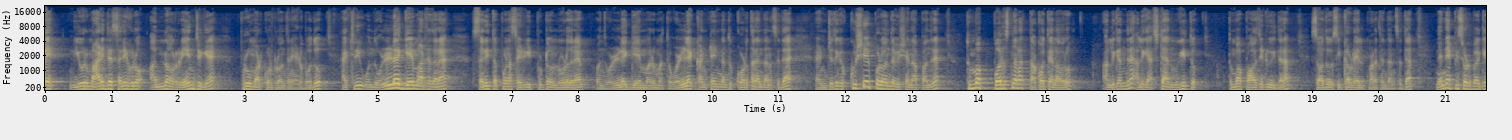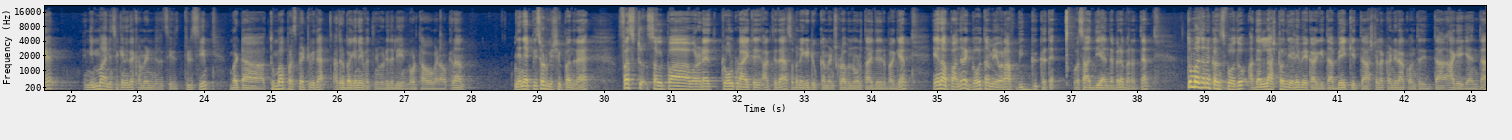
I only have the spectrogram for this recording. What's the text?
ಏ, ಇವ್ರು ಮಾಡಿದ್ದೆ ಸರಿ ಗುರು ಅನ್ನೋ ರೇಂಜ್ಗೆ ಪ್ರೂವ್ ಮಾಡಿಕೊಂಡ್ರು ಅಂತಲೇ ಹೇಳ್ಬೋದು. ಆ್ಯಕ್ಚುಲಿ ಒಂದು ಒಳ್ಳೆ ಗೇಮ್ ಆಡ್ತಿದ್ದಾರೆ ಸರಿ ತಪ್ಪುನ ಸೈಡ್ಗೆ ಇಟ್ಬಿಟ್ಟು ನೋಡಿದ್ರೆ ಒಂದು ಒಳ್ಳೆ ಗೇಮರು ಮತ್ತು ಒಳ್ಳೆ ಕಂಟೆಂಟ್ ಅಂತೂ ಕೊಡ್ತಾರೆ ಅಂತ ಅನಿಸಿದೆ. ಆ್ಯಂಡ್ ಜೊತೆಗೆ ಖುಷಿ ಪಡುವಂಥ ವಿಷಯ ಏನಪ್ಪ ಅಂದರೆ ತುಂಬ ಪರ್ಸ್ನಲಾಗಿ ತಗೋತಾ ಇಲ್ಲ ಅವರು. ಅಲ್ಲಿಗೆ ಅಂದರೆ ಅಲ್ಲಿಗೆ ಅಷ್ಟೇ, ಅದು ಮುಗೀತು. ತುಂಬ ಪಾಸಿಟಿವ್ ಇದ್ದಾರೆ ಸೊ ಅದು ಸಿಕ್ಕಾಪಟ್ಟೆ ಹೆಲ್ಪ್ ಮಾಡುತ್ತೆ ಅಂತ ಅನಿಸುತ್ತೆ. ನೆನ್ನೆ ಎಪಿಸೋಡ್ ಬಗ್ಗೆ ನಿಮ್ಮ ಅನಿಸಿಕೆ ಏನಿದೆ ಕಮೆಂಟ್ ತಿಳಿಸಿ. ಬಟ್ ತುಂಬ ಪರ್ಸ್ಪೆಕ್ಟಿವ್ ಇದೆ. ಅದ್ರ ಬಗ್ಗೆನೇ ಇವತ್ತಿನ ವಿಡಿಯೋದಲ್ಲಿ ನೋಡ್ತಾ ಹೋಗೋಣ ಓಕೆನಾ ನೆನ್ನೆ ಎಪಿಸೋಡ್ ವಿಷಯಕ್ಕೆ ಬಂದರೆ ಫಸ್ಟ್ ಸ್ವಲ್ಪ ಹೊರಡೆ ಟ್ರೋಲ್ ಕೂಡ ಆಯ್ತು ಆಗ್ತಿದೆ. ಸ್ವಲ್ಪ ನೆಗೆಟಿವ್ ಕಮೆಂಟ್ಸ್ಗಳು ನೋಡ್ತಾ ಇದ್ದೆ ಇದ್ರ ಬಗ್ಗೆ. ಏನಪ್ಪ ಅಂದರೆ ಗೌತಮಿಯವರ ವಿಗ್ ಕತೆ, ಹೊಸ ಅಧ್ಯಾಯ ಅಂತ ಬೇರೆ ಬರುತ್ತೆ. ತುಂಬ ಜನ ಕನ್ಸ್ಬೋದು, ಅದೆಲ್ಲ ಅಷ್ಟೊಂದು ಎಳಿಬೇಕಾಗಿತ್ತಾ, ಬೇಕಿತ್ತಾ, ಅಷ್ಟೆಲ್ಲ ಕಣ್ಣೀರು ಹಾಕುವಂಥದ್ದಿತ್ತ ಹಾಗೆ ಅಂತ.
